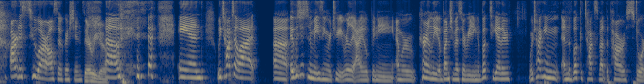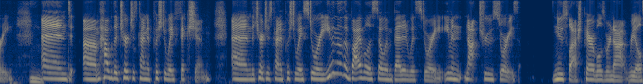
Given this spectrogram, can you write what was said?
artists who are also Christians. There we go. Um, and we talked a lot. Uh, it was just an amazing retreat, really eye opening. And we're currently, a bunch of us are reading a book together. We're talking, and the book talks about the power of story Mm. and um, how the church has kind of pushed away fiction and the church has kind of pushed away story, even though the Bible is so embedded with story, even not true stories. Newsflash, parables were not real,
